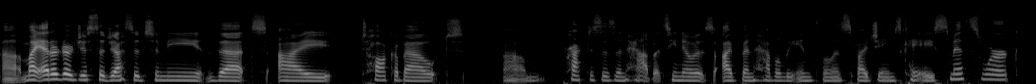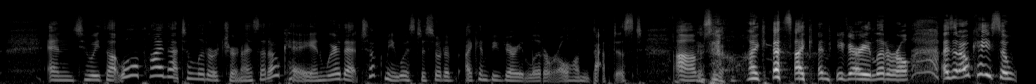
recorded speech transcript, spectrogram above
uh, my editor just suggested to me that I talk about um, practices and habits. He knows I've been heavily influenced by James K. A. Smith's work, and so he thought, well, apply that to literature. And I said, okay. And where that took me was to sort of, I can be very literal. I'm Baptist, um, so I guess I can be very literal. I said, okay, so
